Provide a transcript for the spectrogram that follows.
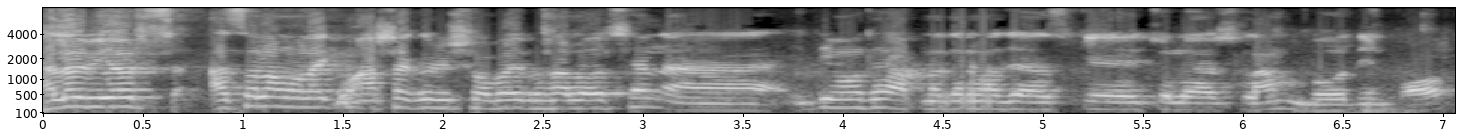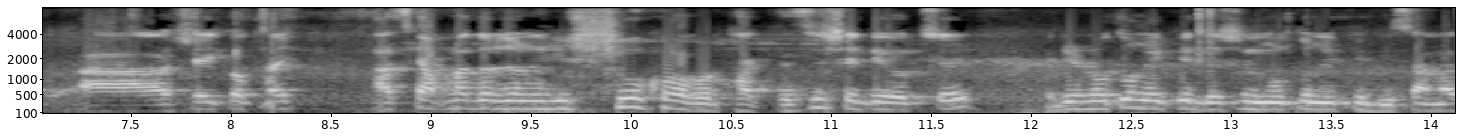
হ্যালো ভিউয়ার্স আসসালামু আলাইকুম আশা করি সবাই ভালো আছেন। ইতিমধ্যে আপনাদের মাঝে আজকে চলে আসলাম বহুদিন পর। সেই কথাই আজকে আপনাদের জন্য একটি সুখবর থাকতেছে। সেটি হচ্ছে, এটি নতুন একটি দেশের নতুন একটি ভিসা আমরা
